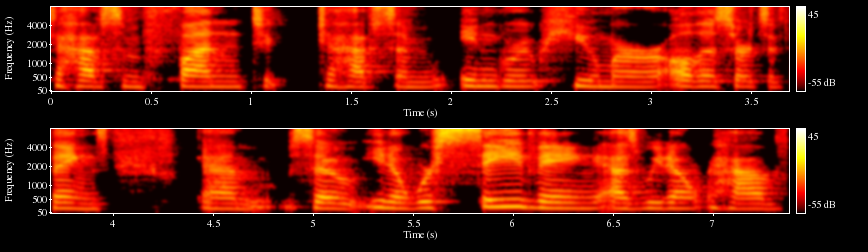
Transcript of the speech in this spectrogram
to have some fun to to have some in-group humor all those sorts of things. Um, so you know we're saving as we don't have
